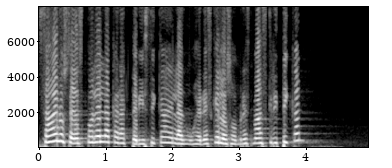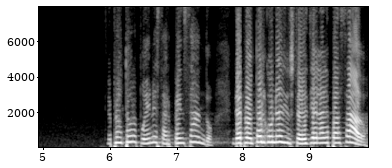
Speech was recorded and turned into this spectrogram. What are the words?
¿saben ustedes cuál es la característica de las mujeres que los hombres más critican? De pronto lo pueden estar pensando. De pronto alguna de ustedes ya la ha pasado.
